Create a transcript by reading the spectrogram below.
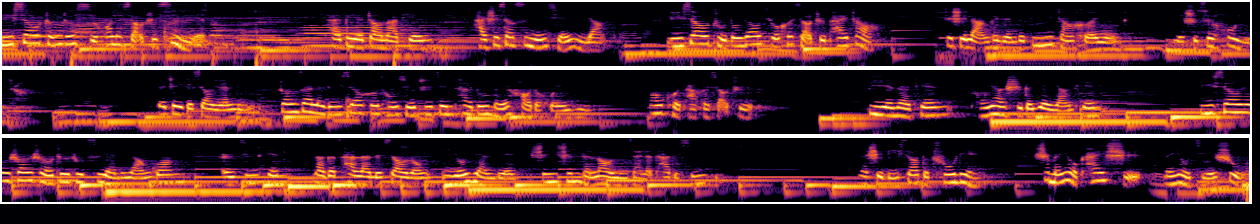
黎潇整整喜欢了小智四年。拍毕业照那天，还是像四年前一样，李潇主动要求和小智拍照，这是两个人的第一张合影，也是最后一张。在这个校园里，装载了黎潇和同学之间太多美好的回忆，包括他和小智的。毕业那天同样是个艳阳天，李潇用双手遮住刺眼的阳光，而今天那个灿烂的笑容已由眼帘深深地烙印在了他的心底。那是李潇的初恋，是没有开始、没有结束，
